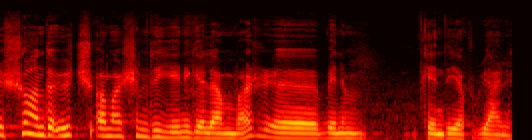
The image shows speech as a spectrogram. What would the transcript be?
e, Şu anda üç ama şimdi yeni gelen var. Ee, Benim kendi yap yani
